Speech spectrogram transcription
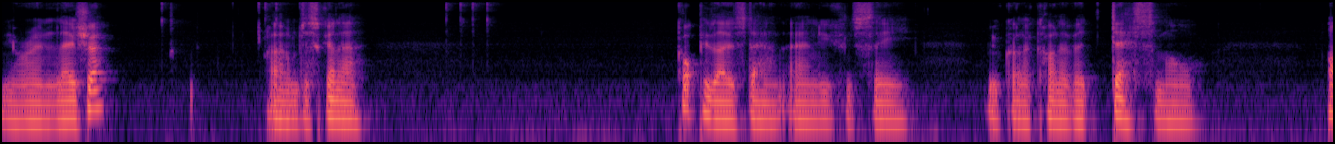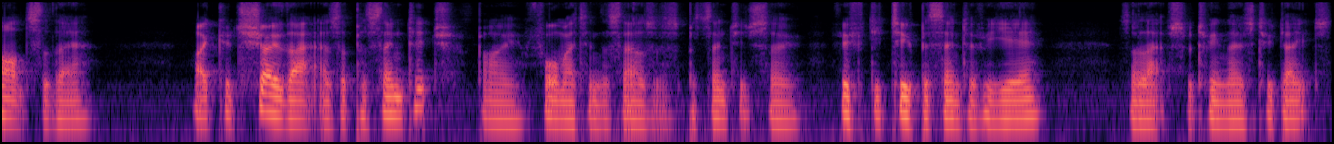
in your own leisure. I'm just going to copy those down and you can see we've got a kind of a decimal answer there. I could show that as a percentage by formatting the sales as a percentage. So 52% of a year is elapsed between those two dates.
